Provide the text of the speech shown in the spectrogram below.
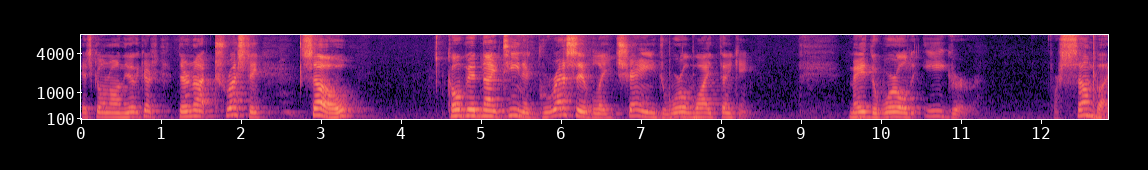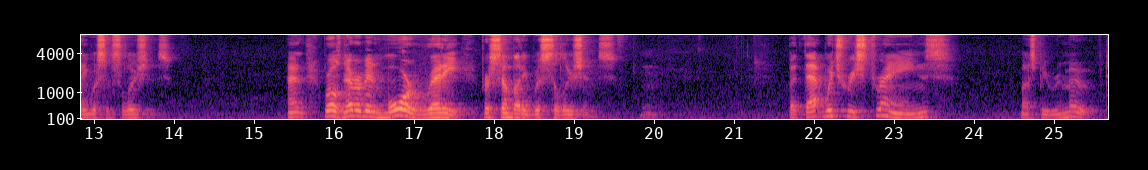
It's going on in the other countries. They're not trusting. So, COVID 19 aggressively changed worldwide thinking, made the world eager for somebody with some solutions. And the world's never been more ready for somebody with solutions. But that which restrains must be removed.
